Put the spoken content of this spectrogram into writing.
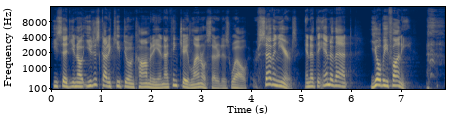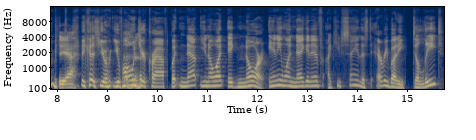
He said, you know, you just got to keep doing comedy. And I think Jay Leno said it as well. Seven years. And at the end of that, you'll be funny. yeah. Because you you've honed your craft, but now you know what? Ignore anyone negative. I keep saying this to everybody. Delete,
